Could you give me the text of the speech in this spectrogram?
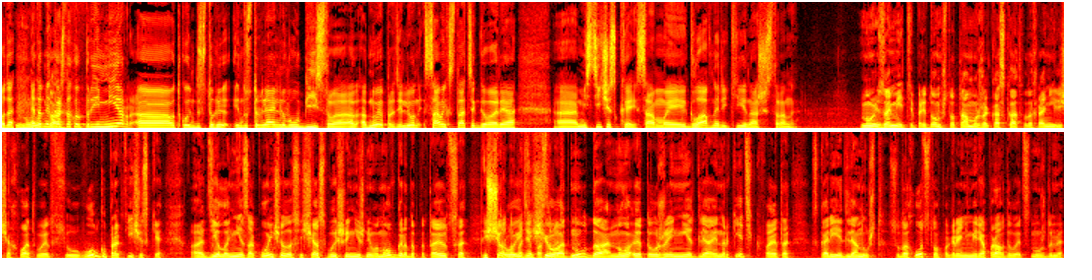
Вот э, ну, это, мне да. кажется, такой пример э, вот такой индустри... индустриального убийства одной определенной, самой, кстати говоря, э, мистической, самой главной реки нашей страны. Ну и заметьте, при том, что там уже каскад водохранилища охватывает всю Волгу практически, а, дело не закончилось, сейчас выше Нижнего Новгорода пытаются еще строить еще построить. одну, да, но это уже не для энергетиков, а это скорее для нужд судоходства, по крайней мере, оправдывается нуждами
